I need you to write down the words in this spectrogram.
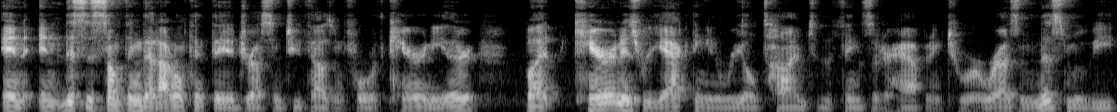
and and this is something that I don't think they addressed in 2004 with Karen either. But Karen is reacting in real time to the things that are happening to her, whereas in this movie,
